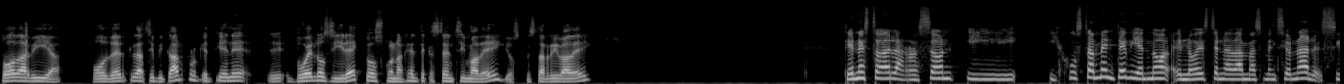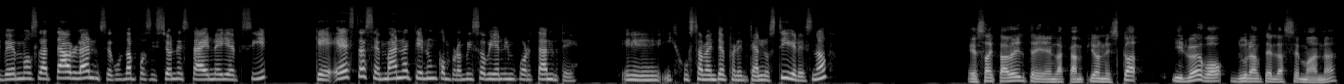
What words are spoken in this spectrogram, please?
todavía poder clasificar porque tiene eh, duelos directos con la gente que está encima de ellos, que está arriba de ellos. Tienes toda la razón y, justamente viendo el oeste nada más mencionar, si vemos la tabla, en segunda posición está NAFC, que esta semana tiene un compromiso bien importante eh, y justamente frente a los Tigres, ¿no? Exactamente, en la Campeones Cup. Y luego, durante la semana,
